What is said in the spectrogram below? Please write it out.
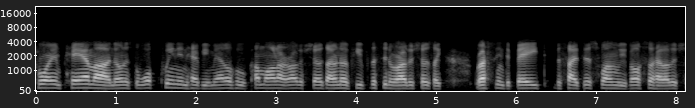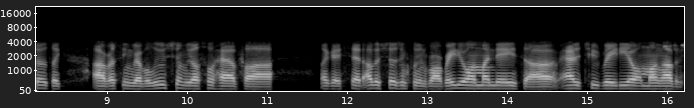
Troy and Pam, uh, known as the Wolf Queen in heavy metal, who come on our other shows. I don't know if you've listened to our other shows like Wrestling Debate. Besides this one, we've also had other shows like uh, Wrestling Revolution. We also have, uh, like I said, other shows including Raw Radio on Mondays, uh, Attitude Radio, among others.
